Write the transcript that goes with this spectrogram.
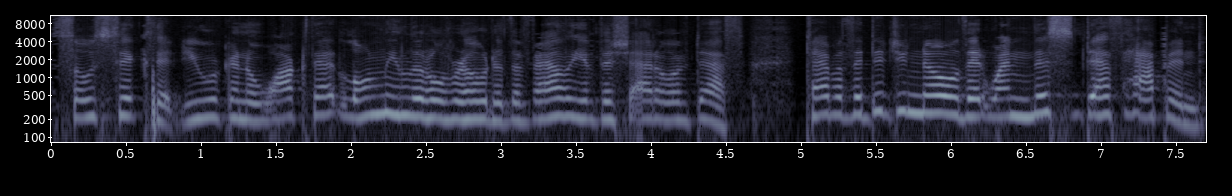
So sick that you were going to walk that lonely little road of the valley of the shadow of death. Tabitha, did you know that when this death happened,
